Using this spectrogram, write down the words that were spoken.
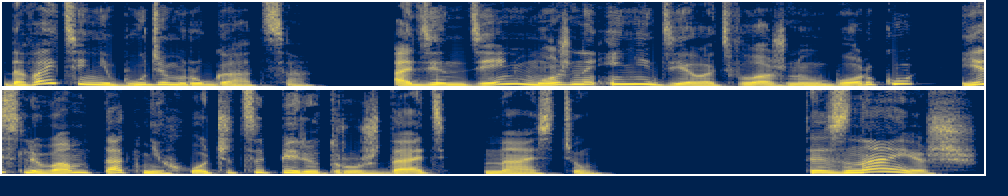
Давайте не будем ругаться. Один день можно и не делать влажную уборку, если вам так не хочется перетруждать Настю. Ты знаешь,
